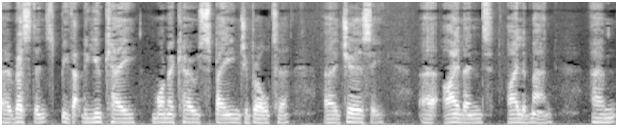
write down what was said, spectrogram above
uh, residence, be that the UK, Monaco, Spain, Gibraltar, uh, Jersey, uh, Ireland, Isle of Man. Um,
